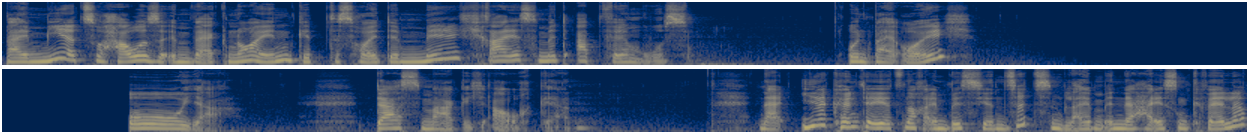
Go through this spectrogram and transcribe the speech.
Bei mir zu Hause im Werk 9 gibt es heute Milchreis mit Apfelmus. Und bei euch? Oh ja, das mag ich auch gern. Na, ihr könnt ja jetzt noch ein bisschen sitzen bleiben in der heißen Quelle.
